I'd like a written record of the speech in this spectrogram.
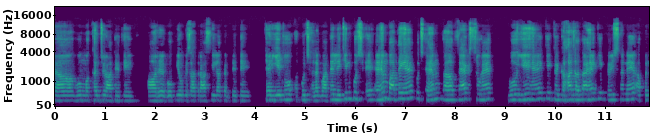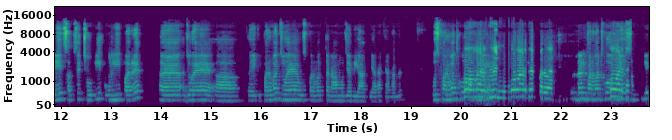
वो मक्खन चुराते थे और गोपियों के साथ रासलीला करते थे। खैर ये तो कुछ अलग बातें लेकिन कुछ अहम बातें हैं कुछ अहम फैक्ट्स जो हैं वो ये है कि कहा जाता है कि कृष्ण ने अपने सबसे छोटी उंगली पर जो है एक पर्वत जो है उस पर्वत का नाम मुझे अभी याद नहीं आ रहा क्या नाम है? उस पर्वत को गोवर्धन पर्वत। गोवर्धन पर्वत को सबसे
